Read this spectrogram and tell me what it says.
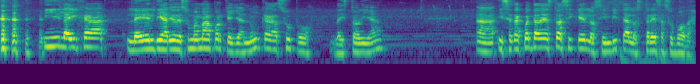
Y la hija lee el diario de su mamá porque ella nunca supo la historia. Ah, y se da cuenta de esto así que los invita a los tres a su boda.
